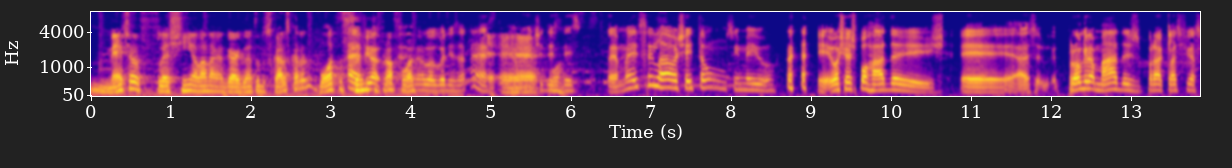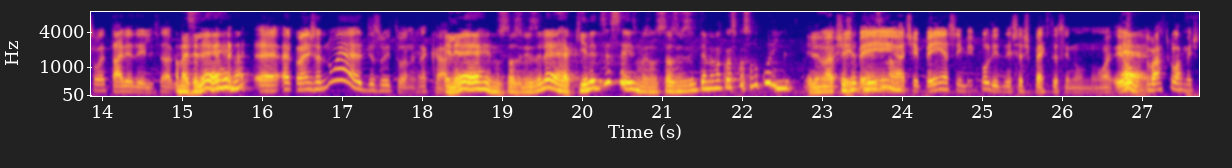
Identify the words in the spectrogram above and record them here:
mete a flechinha lá na garganta dos caras, os caras botam sangue é, fica, pra fora. É, é, é realmente desse, desse é, mas sei lá, eu achei tão assim meio. eu achei as porradas é, programadas pra classificação etária dele, sabe? Ah, mas ele é R, né? é, é, mas ele não é 18 anos, né, cara? Ele é R, nos Estados Unidos ele é R. Aqui ele é 16, mas nos Estados Unidos ele tem a mesma classificação do Coringa. Ele não eu é PG-13, não. Achei bem, assim, bem polido nesse aspecto, assim. Não, não eu, é. particularmente,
